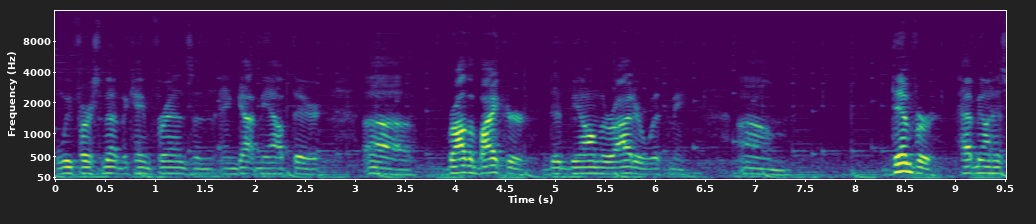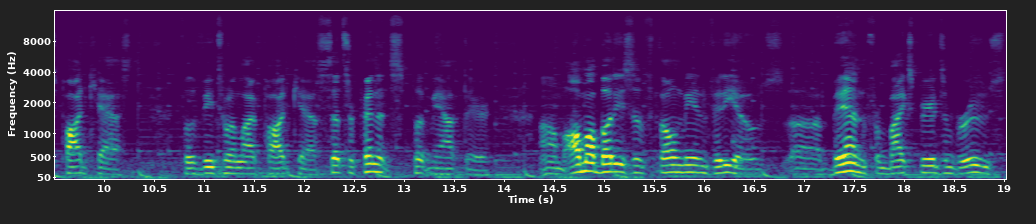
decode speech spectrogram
when we first met, became friends, and, and got me out there. Uh, Brother Biker did Beyond the Rider with me. Um, Denver had me on his podcast for the V2N Live podcast. Sets Repentance put me out there. Um, all my buddies have thrown me in videos. Uh, ben from Bikes, Beards, and Brews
